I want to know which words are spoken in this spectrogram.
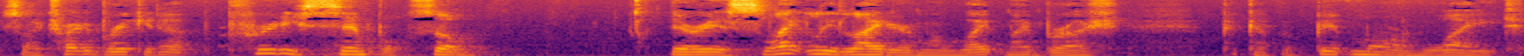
so I try to break it up pretty simple. So there is slightly lighter. I'm going to wipe my brush, pick up a bit more white,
